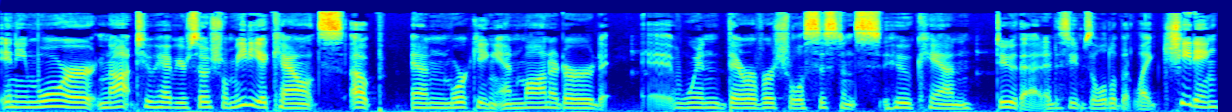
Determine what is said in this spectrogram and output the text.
anymore not to have your social media accounts up and working and monitored eh, when there are virtual assistants who can do that. And it seems a little bit like cheating.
